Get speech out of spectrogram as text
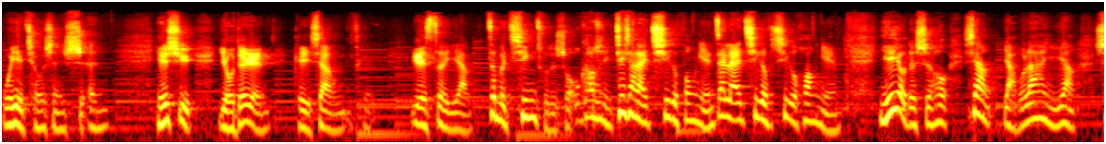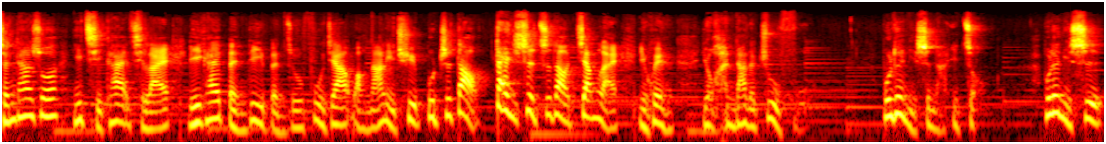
我也求神施恩。也许有的人可以像这个。约瑟一样这么清楚的说：“我告诉你，接下来七个丰年，再来七个七个荒年。也有的时候像亚伯拉罕一样，神他说你起开起来，离开本地本族父家，往哪里去不知道，但是知道将来你会有很大的祝福。不论你是哪一种，不论你是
